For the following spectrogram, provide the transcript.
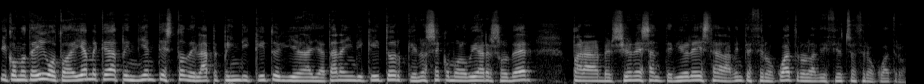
Y como te digo, todavía me queda pendiente esto del App Indicator y el Ayatana Indicator, que no sé cómo lo voy a resolver para versiones anteriores a la 2004 o la 1804.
